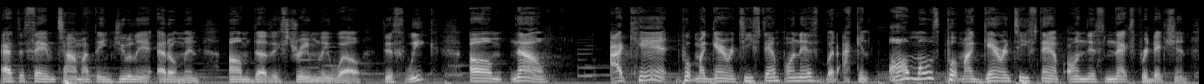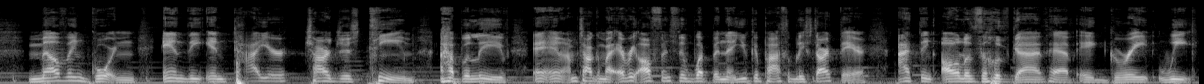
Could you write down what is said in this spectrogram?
At the same time, I think Julian Edelman um, does extremely well this week. Um, now I can't put my guarantee stamp on this, but I can almost put my guarantee stamp on this next prediction. Melvin Gordon and the entire Chargers team, I believe, and I'm talking about every offensive weapon that you could possibly start there. I think all of those guys have a great week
